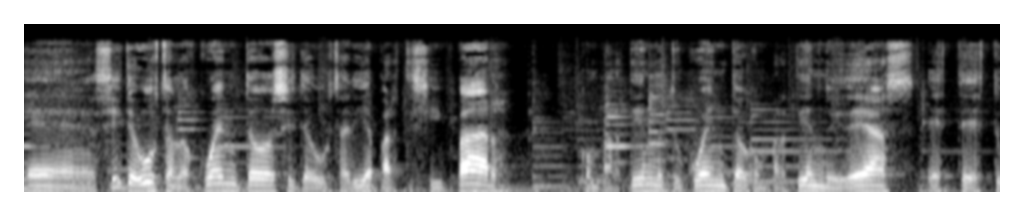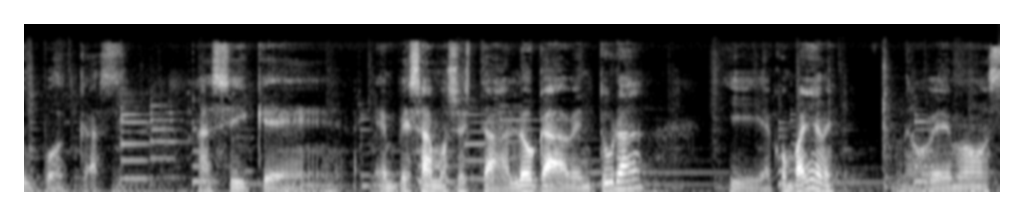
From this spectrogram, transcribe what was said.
eh, si te gustan los cuentos, si te gustaría participar compartiendo tu cuento, compartiendo ideas, este es tu podcast. Así que empezamos esta loca aventura y acompáñame. Nos vemos.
